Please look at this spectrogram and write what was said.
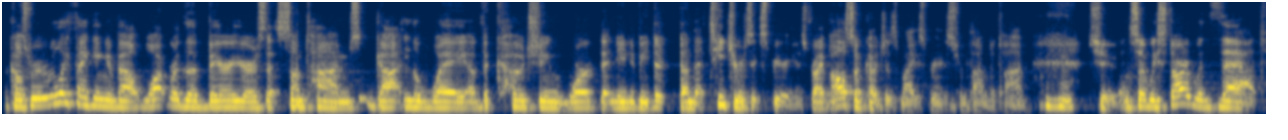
Because we were really thinking about what were the barriers that sometimes got in the way of the coaching work that needed to be done that teachers experienced, right? But also coaches might experience from time to time mm-hmm. too. And so we started with that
